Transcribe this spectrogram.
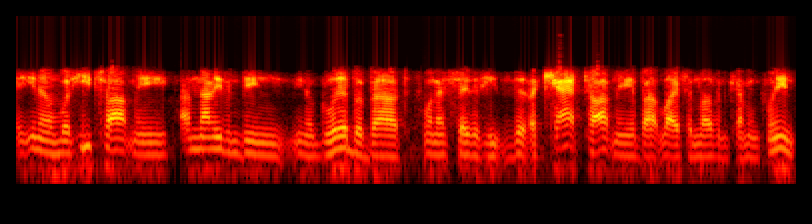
you know, what he taught me, I'm not even being, you know, glib about when I say that he, that a cat taught me about life and love and coming clean.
